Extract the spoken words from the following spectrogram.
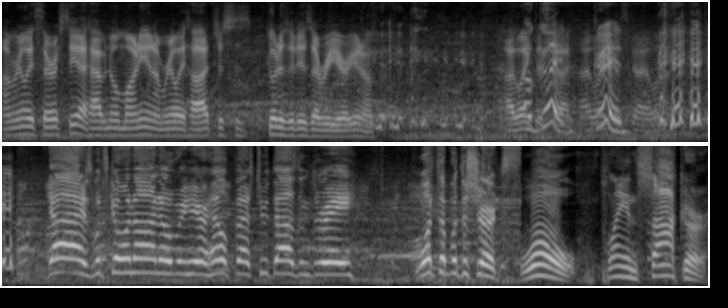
I'm really thirsty. I have no money, and I'm really hot. Just as good as it is every year, you know. I like Oh, this good, guy. I like good. this guy. I like. Guys, what's going on over here? Hellfest 2003. What's up with the shirts? Whoa, playing soccer.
